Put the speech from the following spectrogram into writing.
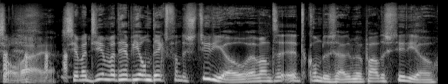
Dat is wel waar, ja. Zeg maar Jim, wat heb je ontdekt van de studio? Eh, Want het komt dus uit een bepaalde studio.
